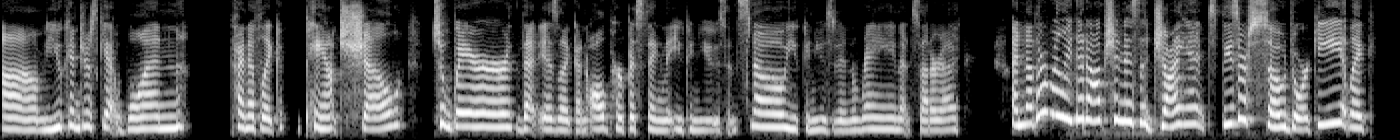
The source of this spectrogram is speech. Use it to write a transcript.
Um, you can just get one kind of like pant shell to wear that is like an all-purpose thing that you can use in snow, you can use it in rain, etc. Another really good option is the giant. These are so dorky, like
